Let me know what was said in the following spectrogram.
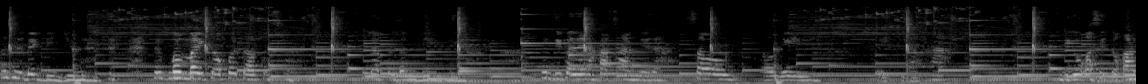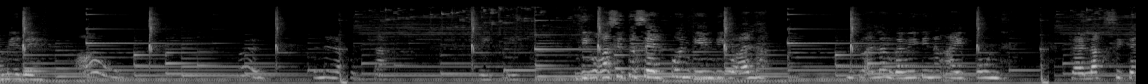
Ano, nag-video na. Nagmamic ako tapos wala palang video. Hindi pala naka-camera. So, okay. Wait lang, ha? Hindi ko kasi to camera eh. Oh! Ay, saan na napunta? Wait, wait. Hindi ko kasi to cellphone kaya hindi ko alam. Hindi ko alam gamitin ng iPhone. Galaxy ka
